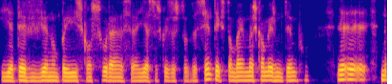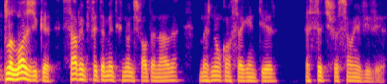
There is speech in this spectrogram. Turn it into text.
e até viver num país com segurança e essas coisas todas. Sentem-se também, mas que ao mesmo tempo, eh, eh, pela lógica, sabem perfeitamente que não lhes falta nada, mas não conseguem ter a satisfação em viver.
